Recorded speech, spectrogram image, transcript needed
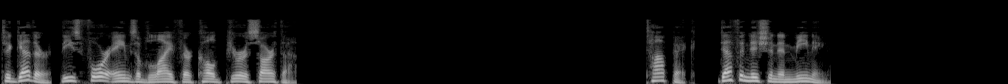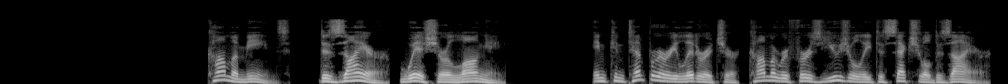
Together, these four aims of life are called purusartha. Topic: Definition and meaning. Kama means desire, wish or longing. In contemporary literature, kama refers usually to sexual desire.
